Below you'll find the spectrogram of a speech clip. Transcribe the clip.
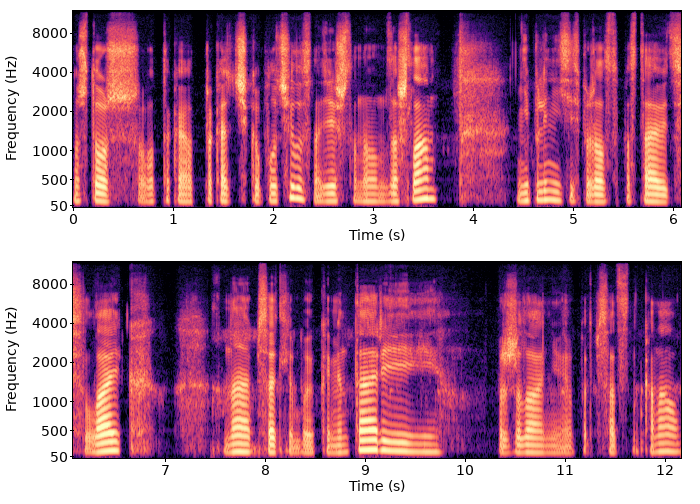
Ну что ж, вот такая вот прокачечка получилась. Надеюсь, что она вам зашла. Не поленитесь, пожалуйста, поставить лайк, написать любой комментарий, по желанию подписаться на канал.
